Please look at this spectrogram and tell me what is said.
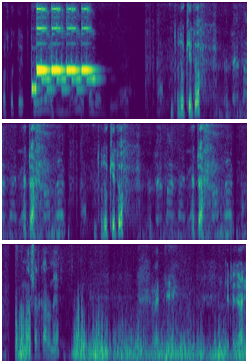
পোস্ট করতে করে দিবে না? তো দুঃখিত একটা দুঃখিত একটা আসার কারণে লাইভটি কেটে যায়।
